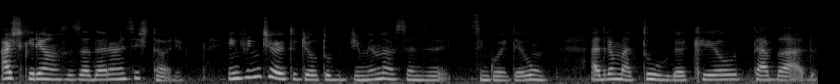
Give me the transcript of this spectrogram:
As crianças adoram essa história. Em 28 de outubro de 1951, a dramaturga criou o tablado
